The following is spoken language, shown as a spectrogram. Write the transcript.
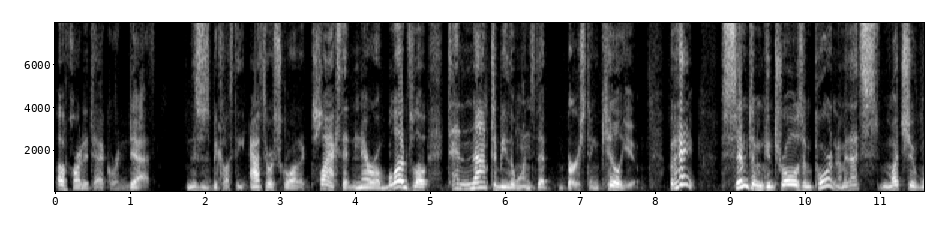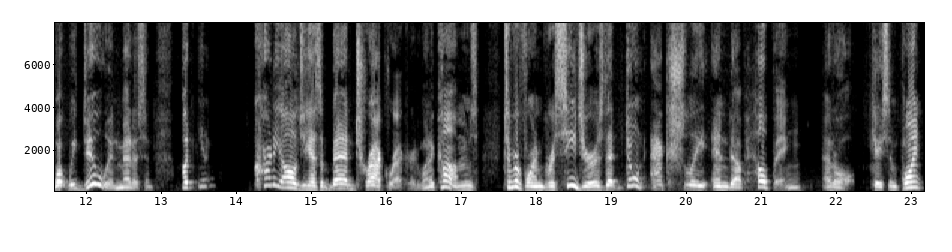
of heart attack or death. This is because the atherosclerotic plaques that narrow blood flow tend not to be the ones that burst and kill you. But hey, symptom control is important. I mean, that's much of what we do in medicine. But you know, cardiology has a bad track record when it comes to performing procedures that don't actually end up helping at all. Case in point,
